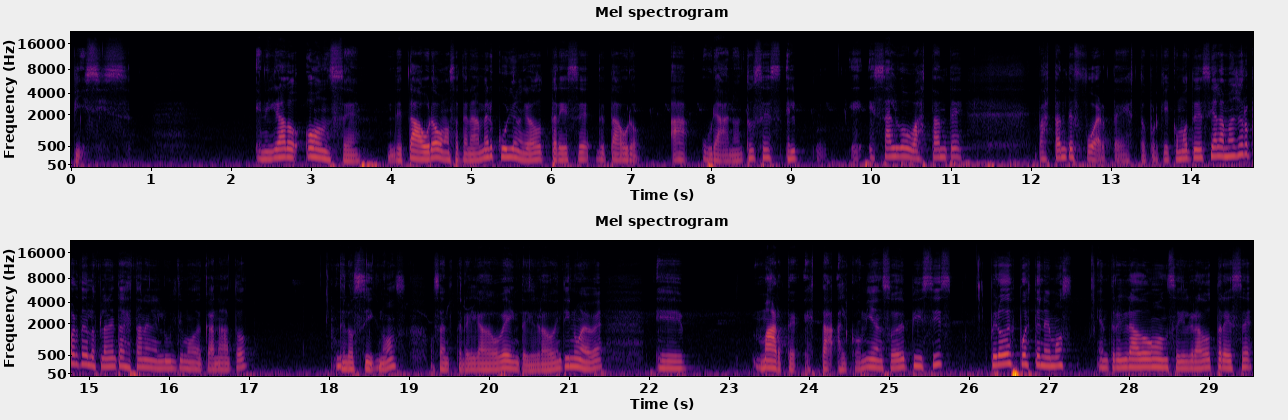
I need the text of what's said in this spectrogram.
Pisces. En el grado 11 de Tauro vamos a tener a Mercurio, en el grado 13 de Tauro a Urano. Entonces e, es algo bastante, bastante fuerte esto, porque como te decía, la mayor parte de los planetas están en el último decanato de los signos, o sea, entre el grado 20 y el grado 29. Eh, Marte está al comienzo de Pisces, pero después tenemos entre el grado 11 y el grado 13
